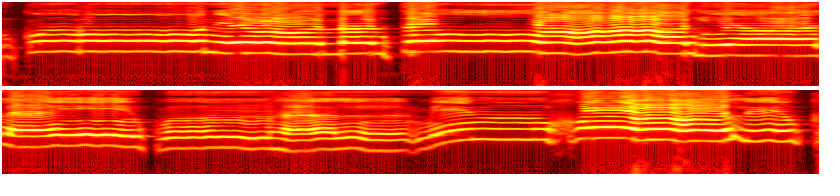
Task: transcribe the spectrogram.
اذكروا نعمة الله عليكم هل من خالق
